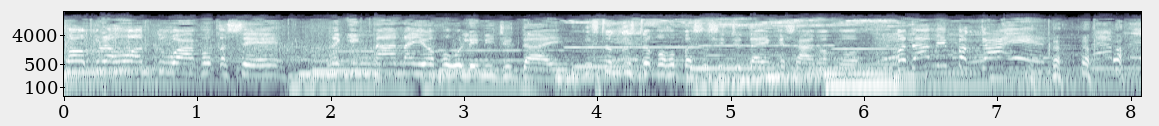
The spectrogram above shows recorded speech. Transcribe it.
sobrang ho ang tuwa ko kasi naging nanay ako uli ni Juday. Gustong gusto ko ho basta si Juday ang kasama ko. Madaming pagkain! Siyempre,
